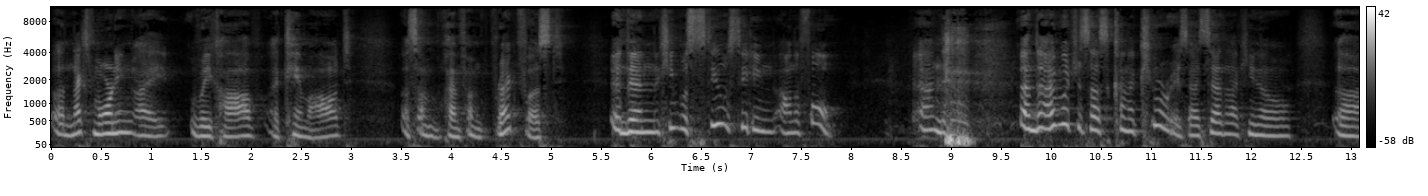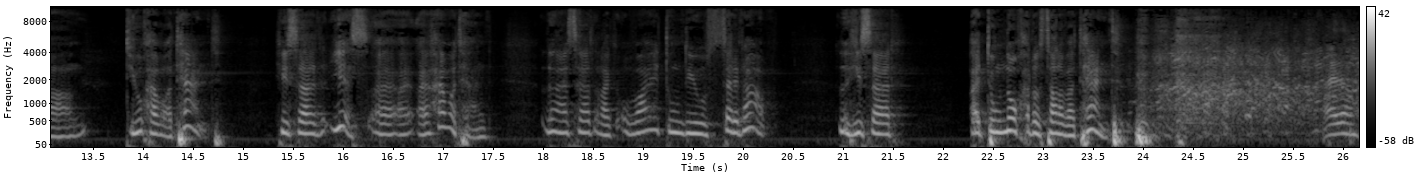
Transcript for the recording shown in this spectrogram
Uh, next morning, I wake up. I came out, uh, some had some breakfast, and then he was still sitting on the phone, and and I was just kind of curious. I said like you know, uh, do you have a tent? He said yes, I, I have a tent. Then I said like why don't you set it up? Then he said, I don't know how to set up a tent. I don't.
